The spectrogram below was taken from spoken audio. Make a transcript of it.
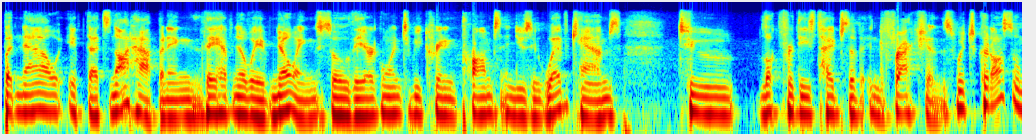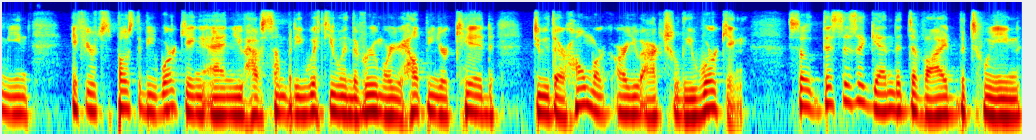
but now if that's not happening they have no way of knowing so they are going to be creating prompts and using webcams to look for these types of infractions, which could also mean if you're supposed to be working and you have somebody with you in the room or you're helping your kid do their homework, are you actually working? So this is again the divide between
